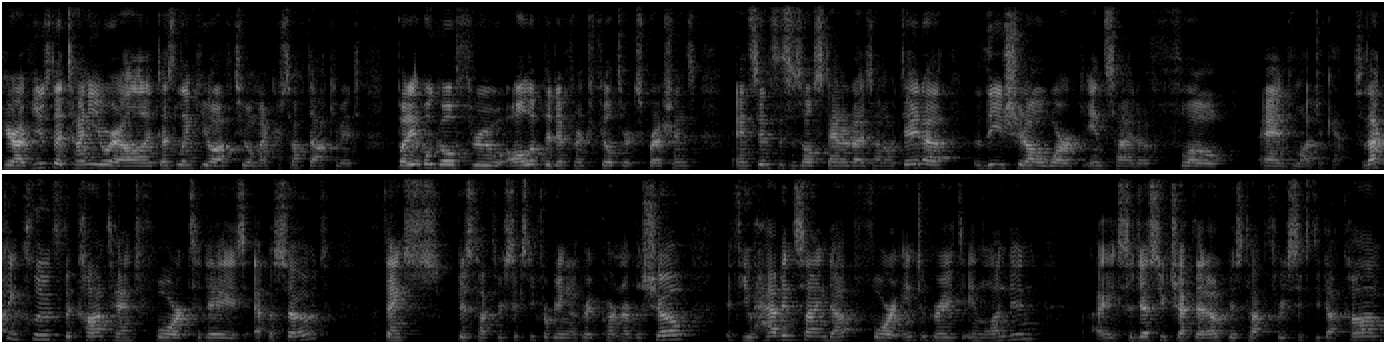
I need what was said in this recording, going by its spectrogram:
here I've used a tiny URL. It does link you off to a Microsoft document but it will go through all of the different filter expressions. And since this is all standardized on OData, these should all work inside of Flow and Logic App. So that concludes the content for today's episode. Thanks BizTalk360 for being a great partner of the show. If you haven't signed up for Integrate in London, I suggest you check that out, biztalk360.com.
